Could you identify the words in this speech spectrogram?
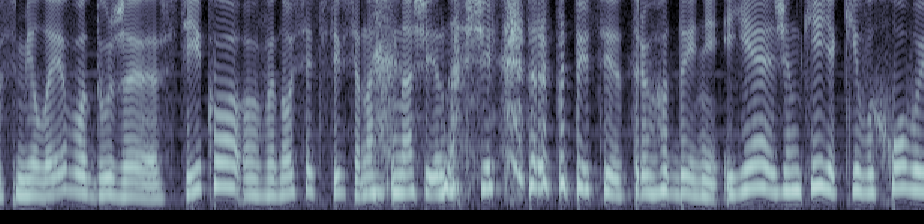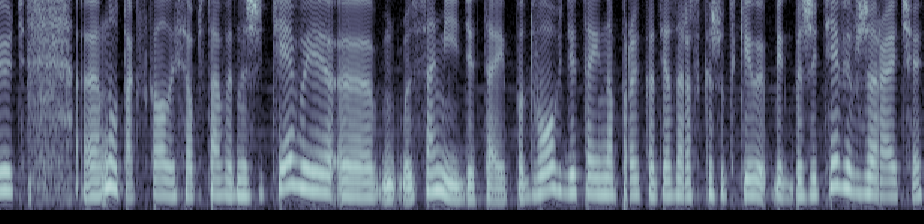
сміливо, дуже стійко виносять ці всі наші, наші, репетиції трьохгодинні. Є жінки, які виховують, е, ну так склалися обставини життєві, е, самі дітей, по двох дітей, наприклад. Я зараз кажу такі якби життєві вже речі,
